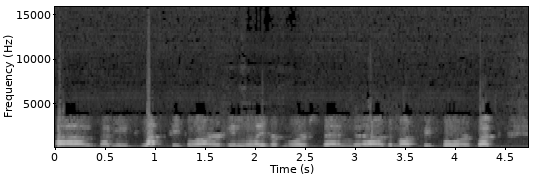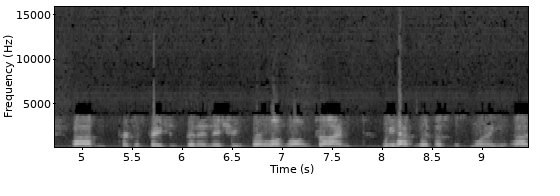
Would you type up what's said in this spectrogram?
Uh, that means less people are in the labor force than uh, the month before. But um, participation's been an issue for a long, long time. We have with us this morning uh,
